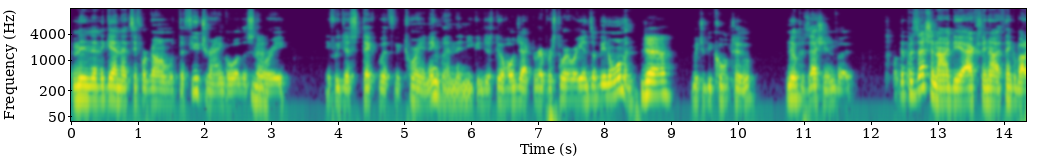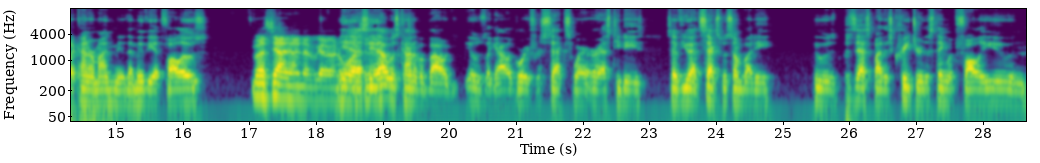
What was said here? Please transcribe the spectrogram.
And then, then again, that's if we're going with the future angle of the Yeah. story. If we just stick with Victorian England, then you can just do a whole Jack the Ripper story where he ends up being a woman, yeah, which would be cool too. No possession, but the possession idea, actually, now I think about it, kind of reminds me of that movie It Follows. But see, I, I never got around to Yeah, watching see, it. that was kind of about it was like allegory for sex, where or STDs. So if you had sex with somebody who was possessed by this creature, this thing would follow you, and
